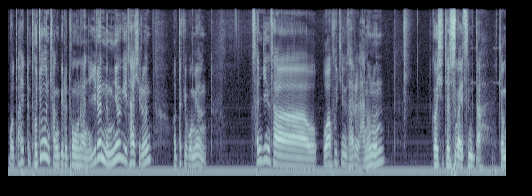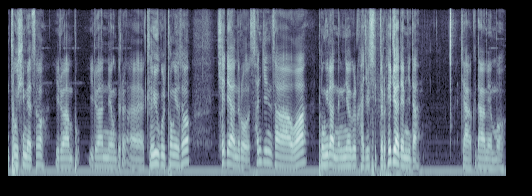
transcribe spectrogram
뭐 하여튼 더 좋은 장비로 동원하느냐 이런 능력이 사실은 어떻게 보면 선진사와 후진사를 나누는 것이 될 수가 있습니다. 좀 조심해서 이러한 부- 이러한 내용들을 에, 교육을 통해서 최대한으로 선진사와 동일한 능력을 가질 수 있도록 해줘야 됩니다. 자, 그 다음에 뭐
